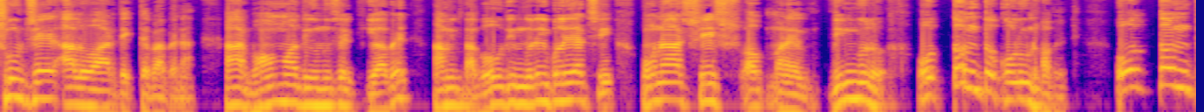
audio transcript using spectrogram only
সূর্যের আলো আর দেখতে পাবে না। আর মোহাম্মদ ইউনুসের কি হবে? আমি বহুদিন ধরেই বলে যাচ্ছি, ওনার শেষ মানে দিনগুলো অত্যন্ত করুণ হবে, অত্যন্ত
